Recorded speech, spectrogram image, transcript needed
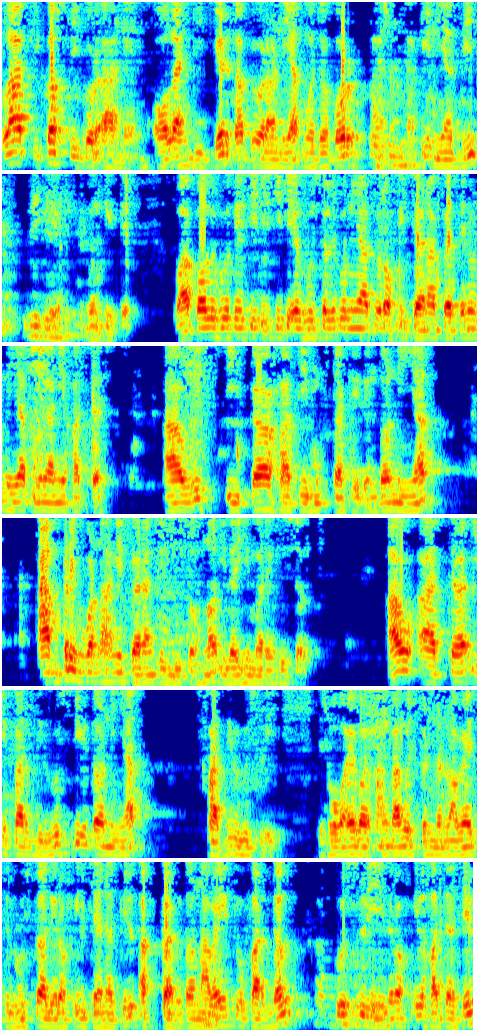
La bikos di Quranin oleh dikir tapi orang niat mau Quran tapi niat di pun titik. Wa qaluhu te sidi-sidi husul iku niat roh ijana batinu niat ngilangi hadas. Awis tiga hati muhtakir ento niat amprih wenangi barang sing butuhno ilahi maring rusul. Au ada ifardil husli utawa niat fardil husli. Wis pokoke kok angkang wis bener nawa itu husla li rafil janabil akbar utawa nawa itu fardal husli li rafil hadasil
